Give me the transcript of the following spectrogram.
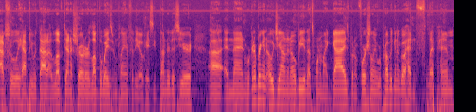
absolutely happy with that. I love Dennis Schroeder. Love the way he's been playing for the OKC Thunder this year. Uh, and then we're going to bring in OG Anunoby. That's one of my guys, but unfortunately, we're probably going to go ahead and flip him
